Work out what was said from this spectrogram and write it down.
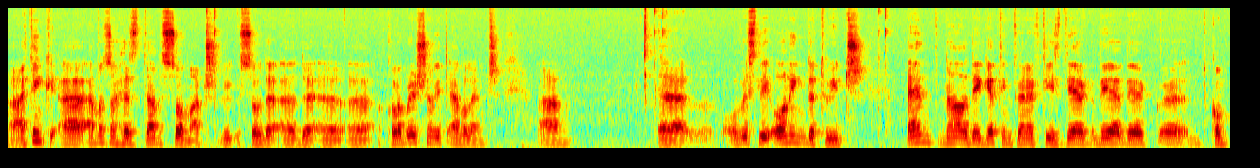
I think Amazon has done so much. So the the collaboration with Avalanche um, obviously owning the Twitch and now they're getting to NFTs. They are they are they are uh, com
